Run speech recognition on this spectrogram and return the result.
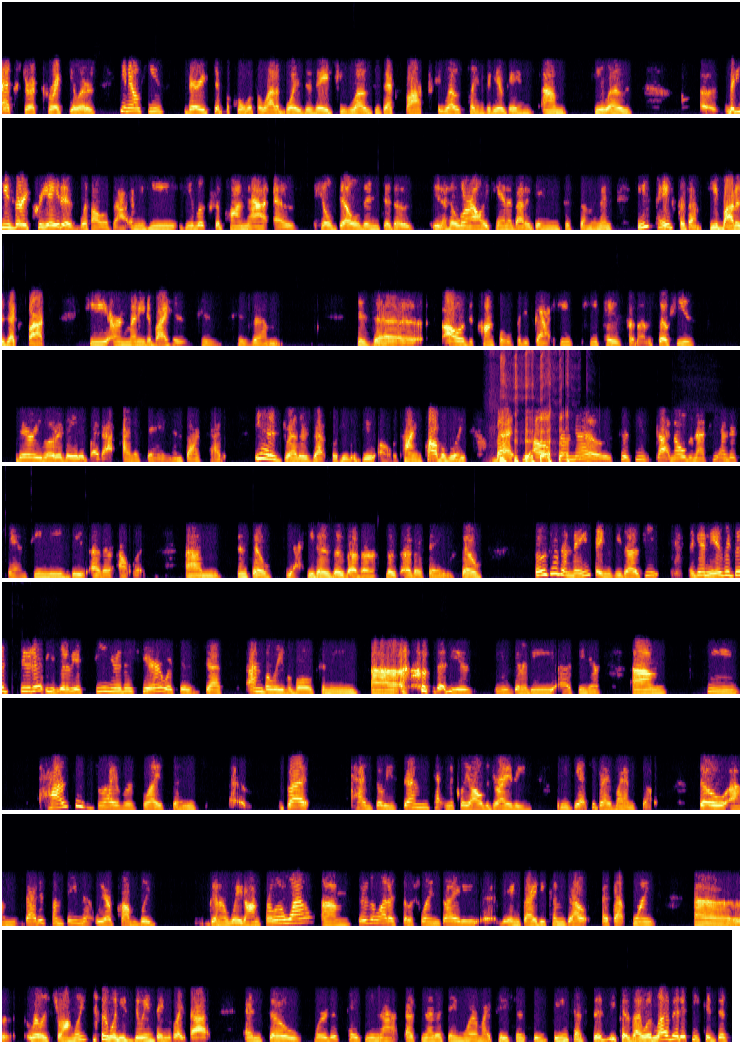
extracurriculars. You know, he's very typical with a lot of boys his age. He loves his Xbox. He loves playing video games. Um, he loves, uh, but he's very creative with all of that. I mean, he, he looks upon that as he'll delve into those you know, he'll learn all he can about a gaming system, and then he's paid for them. He bought his Xbox. He earned money to buy his his his um his uh all of the consoles that he's got. He he pays for them, so he's very motivated by that kind of thing. In fact, had he had his druthers, that's what he would do all the time, probably. But he also knows because he's gotten old enough, he understands he needs these other outlets. Um, And so, yeah, he does those other those other things. So those are the main things he does. He again, he is a good student. He's going to be a senior this year, which is just unbelievable to me uh, that he is he's going to be a senior. Um, he has his driver's license, uh, but and so he's done technically all the driving, but he's yet to drive by himself. So um, that is something that we are probably going to wait on for a little while. Um, there's a lot of social anxiety. The anxiety comes out at that point uh, really strongly when he's doing things like that. And so we're just taking that. That's another thing where my patience is being tested because I would love it if he could just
